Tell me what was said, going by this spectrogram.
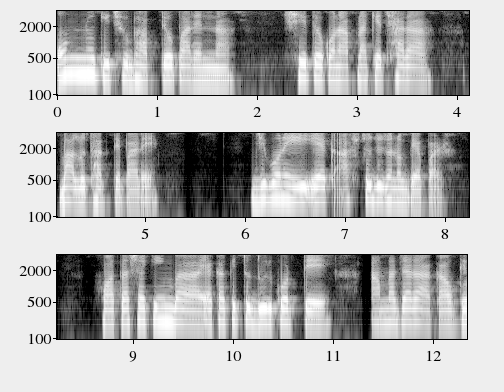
অন্য কিছু ভাবতেও পারেন না। সে তখন আপনাকে ছাড়া ভালো থাকতে পারে। জীবনে এই এক আশ্চর্যজনক ব্যাপার। হতাশা কিংবা একাকিত্ব দূর করতে আমরা যারা কাউকে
